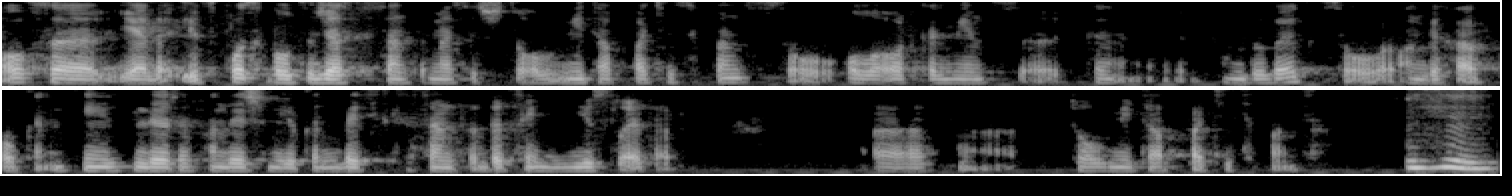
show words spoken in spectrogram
Also, yeah, it's possible to just send a message to all meetup participants. So all org admins uh, can, can, do that. So on behalf of Continuous Delivery Foundation, you can basically send the same newsletter uh, to all meetup participants. Mm-hmm.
